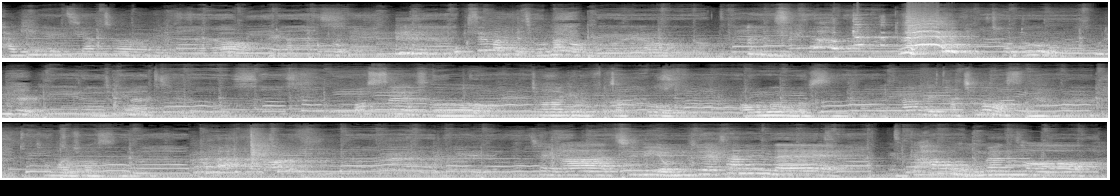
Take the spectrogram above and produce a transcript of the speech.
달리는 지하철에 있어요. 그래갖고 옥쌤한테 전화가 오는 거예요. 저도 소리를 엄청나게 지르고 버스에서 전화기를 붙잡고 엉엉 울었습니다. 사람들이 다 쳐다봤어요. 정말 좋았습니다. 제가 집이 영주에 사는데 이렇게 학원 오면서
